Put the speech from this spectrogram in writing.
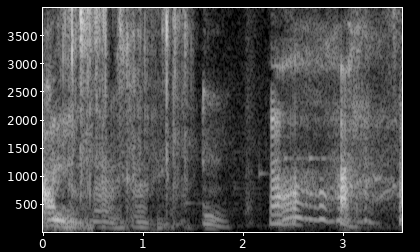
Um. Uh-huh. Oh,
